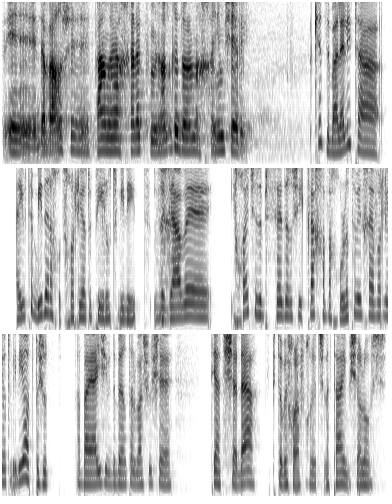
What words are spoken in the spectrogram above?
אה, דבר שפעם היה חלק מאוד גדול מהחיים שלי. כן, זה מעלה לי את ה... האם תמיד אנחנו צריכות להיות בפעילות מינית, וגם אה, יכול להיות שזה בסדר שהיא ככה, ואנחנו לא תמיד חייבות להיות מיניות, פשוט הבעיה היא שהיא מדברת על משהו ש... תראה, שנה, פתאום יכול להפוך להיות שנתיים, שלוש.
